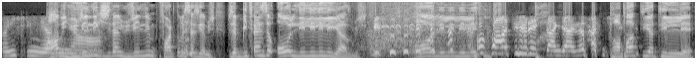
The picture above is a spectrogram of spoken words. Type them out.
Ay hiç bilmiyorum Abi ya. 150 kişiden 150 farklı mesaj gelmiş. Mesela bir tanesi o lili lili yazmış. O lili lili. O Fatih Yürek'ten gelme bence. Papatya tilli.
